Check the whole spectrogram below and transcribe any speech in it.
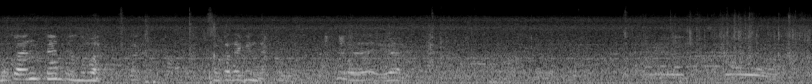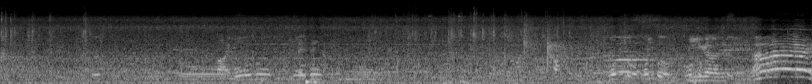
他のテントの場合、参加できるんだ。これいやもっともっと右側で。はい。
